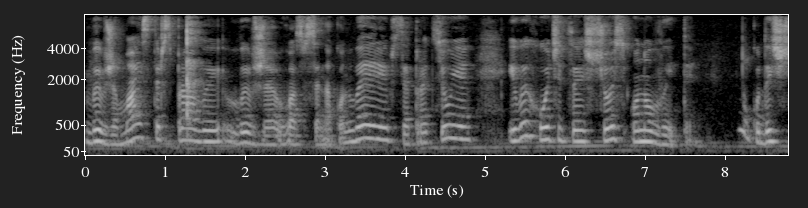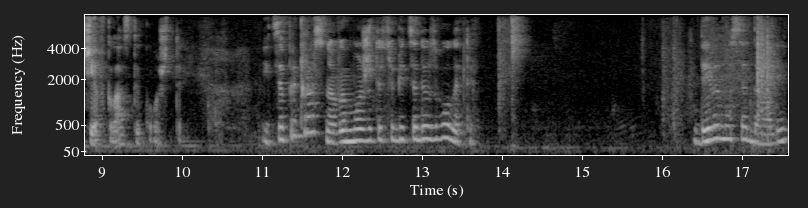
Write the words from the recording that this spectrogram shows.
Ви вже майстер справи, ви вже у вас все на конвейері, все працює, і ви хочете щось оновити. Ну, куди ще вкласти кошти. І це прекрасно, ви можете собі це дозволити. Дивимося далі.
